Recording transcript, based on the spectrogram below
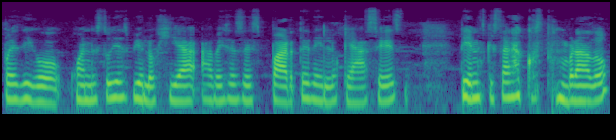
pues digo, cuando estudias biología a veces es parte de lo que haces, tienes que estar acostumbrado.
